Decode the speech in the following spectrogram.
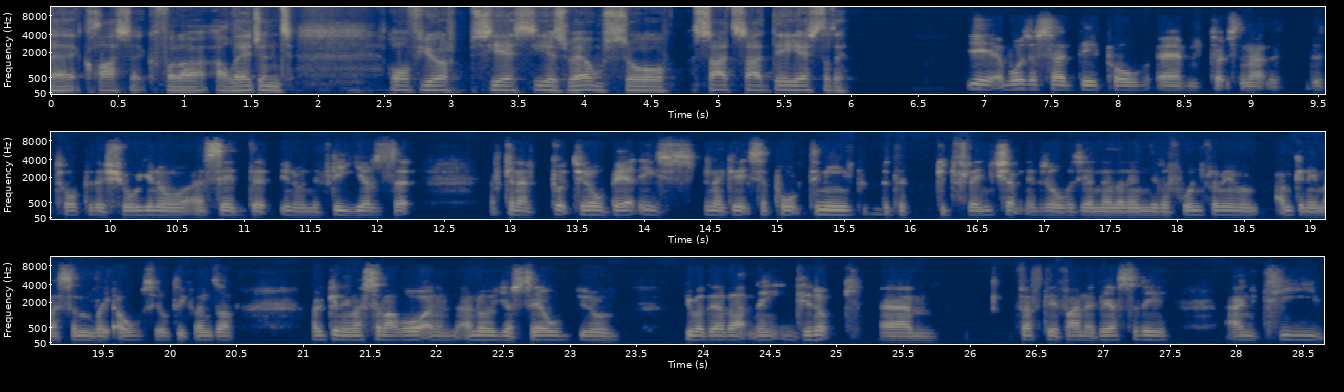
uh, classic for a, a legend of your CSC as well. So sad, sad day yesterday. Yeah, it was a sad day, Paul. Um, touched on that at the, the top of the show. You know, I said that you know in the three years that I've kind of got to know Bertie, he's been a great support to me with a good friendship. And he was always the other end of the phone for me. I'm, I'm going to miss him, like all Celtic fans are. are going to miss him a lot. And I know yourself, you know, you were there that night in Greenock, um, 50th anniversary, and he,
